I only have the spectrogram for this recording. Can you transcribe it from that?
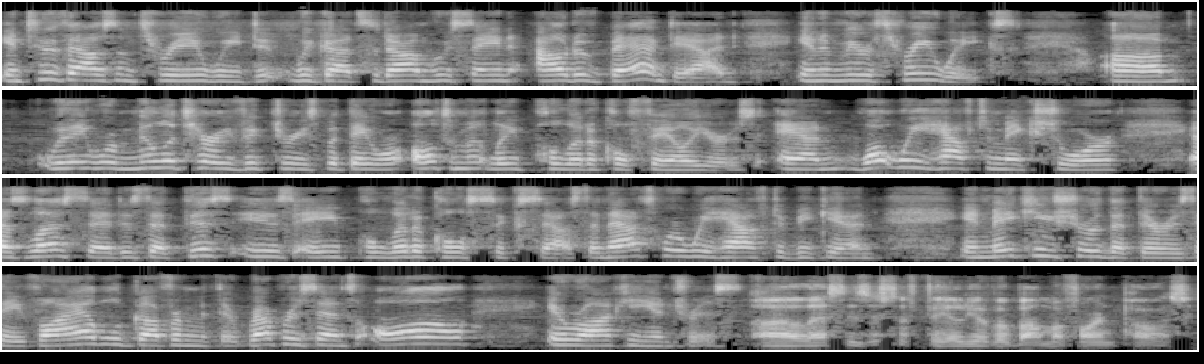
In 2003, we, did, we got Saddam Hussein out of Baghdad in a mere three weeks. Um, they were military victories, but they were ultimately political failures. And what we have to make sure, as Les said, is that this is a political success. And that's where we have to begin in making sure that there is a viable government that represents all Iraqi interests. Uh, Les, is this a failure of Obama foreign policy?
